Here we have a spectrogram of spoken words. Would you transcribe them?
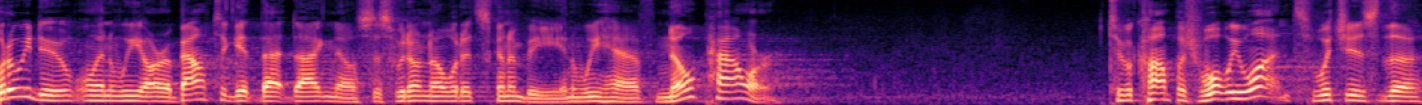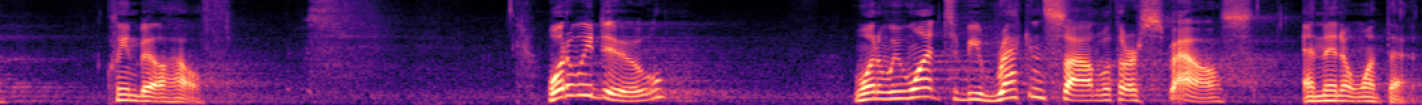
What do we do when we are about to get that diagnosis? We don't know what it's going to be, and we have no power to accomplish what we want, which is the clean bill of health. What do we do when we want to be reconciled with our spouse and they don't want that?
